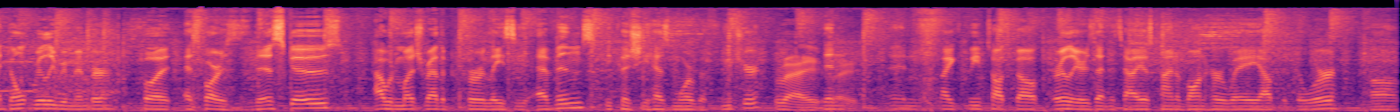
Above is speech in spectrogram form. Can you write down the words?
I don't really remember, but as far as this goes, I would much rather prefer Lacey Evans because she has more of a future. Right. Then, right. and like we talked about earlier, is that Natalya's kind of on her way out the door. Um,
